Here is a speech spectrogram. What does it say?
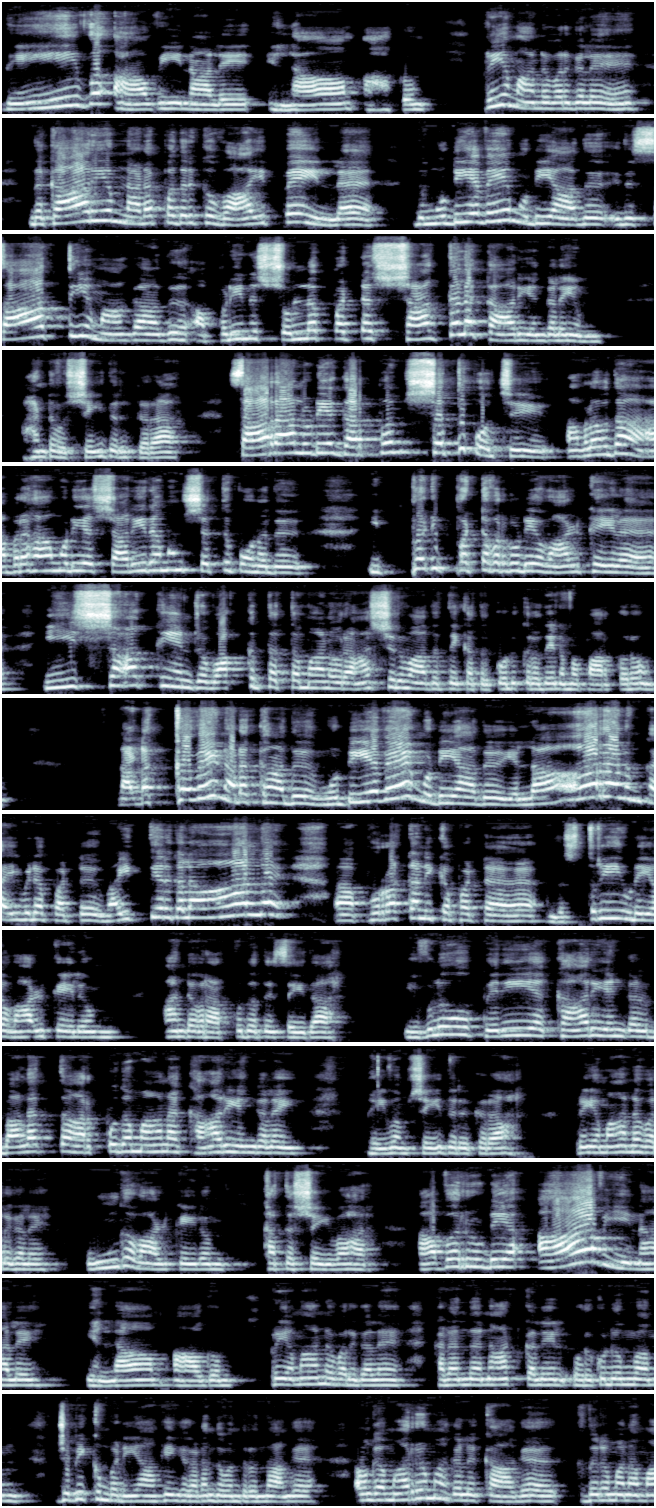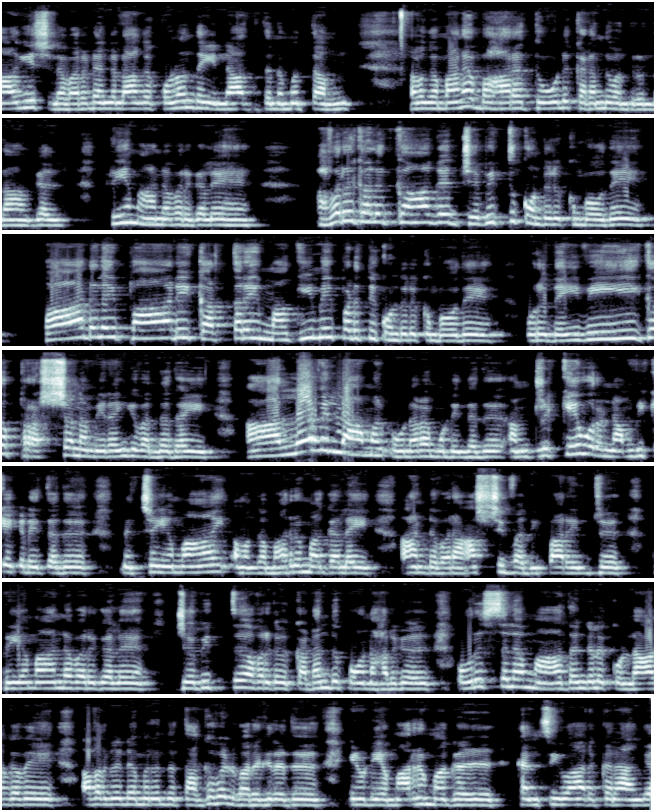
தேவ ஆவியினாலே எல்லாம் ஆகும். பிரியமானவர்களே இந்த காரியம் நடப்பதற்கு வாய்ப்பே இல்லை. இது முடியவே முடியாது. இது சாத்தியமாகாது அப்படின்னு சொல்லப்பட்ட சகல காரியங்களையும் ஆண்டவர் செய்திருக்கிறார். சாராளுடைய கர்ப்பம் செத்து போச்சு. அவ்வளவுதான். அபிரகாமுடைய சரீரமும் செத்து போனது. இப்படிப்பட்டவர்களுடைய வாழ்க்கையில ஈசாக்கு என்ற வாக்குத்தத்தமான ஒரு ஆசீர்வாதத்தை கத்தர் கொடுக்கிறதை நம்ம பார்க்கிறோம். நடக்கவே நடக்காது முடியவே முடியாது. எல்லாராலும் கைவிடப்பட்டு வைத்தியர்களால புறக்கணிக்கப்பட்ட அந்த ஸ்திரீயுடைய வாழ்க்கையிலும் ஆண்டவர் அற்புதத்தை செய்தார். இவ்வளவு பெரிய காரியங்கள் பலத்த அற்புதமான காரியங்களை தெய்வம் செய்திருக்கிறார். பிரியமானவர்களே உங்க வாழ்க்கையிலும் கத்த செய்வார். அவருடைய ஆவியினாலே எல்லாம் ஆகும். பிரியமானவர்களே கடந்த நாட்களில் ஒரு குடும்பம் ஜெபிக்கும்படியாக இங்க கடந்து வந்திருந்தாங்க. அவங்க மருமகளுக்காக திருமணமாகி சில வருடங்களாக குழந்தை இல்லாதது நிமித்தம் அவங்க மனபாரத்தோடு கடந்து வந்திருந்தார்கள். பிரியமானவர்களே அவர்களுக்காக ஜெபித்து கொண்டிருக்கும் போதே பாடலை பாடி கர்த்தரை மகிமைப்படுத்தி கொண்டிருக்கும் போது ஒரு தெய்வீக பிரசனம் இறங்கி வந்ததை அளவில்லாமல் உணர முடிந்தது. அன்றைக்கே ஒரு நம்பிக்கை கிடைத்தது. நிச்சயமாய் அவங்க மருமகளை ஆண்டவர் ஆசிர்வதிப்பார் என்று. பிரியமானவர்களே ஜெபித்து அவர்கள் கடந்து போனார்கள். ஒரு சில மாதங்களுக்குள்ளாகவே அவர்களிடமிருந்து தகவல் வருகிறது. என்னுடைய மருமகள் கன்சீவா இருக்கிறாங்க.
